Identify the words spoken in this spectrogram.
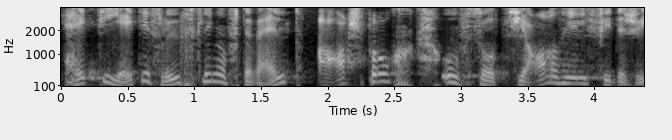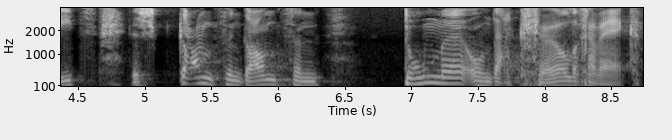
hätte jeder Flüchtling auf der Welt Anspruch auf Sozialhilfe in der Schweiz. Das ist ganz ein, ganz ein dummer und auch gefährlicher Weg.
